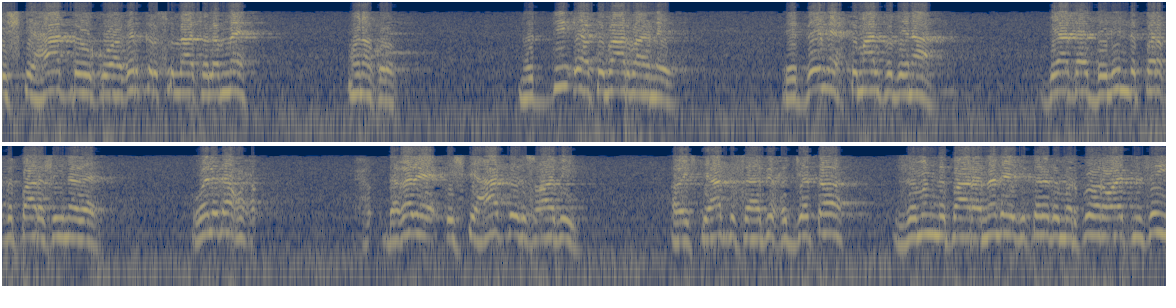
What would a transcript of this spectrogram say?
اجتهاد به کو اگر رسول الله صلی الله علیه وسلم نه مونږ کو نو دې اعتبار باندې دې به احتمال په بنا بیا دا دلیل د فرق د پاره شي نه ده ولې دا دغه اجتهاد د صحابي او اجتهاد د صحابي حجت زمنګ د پاره نه ده چې کله د مرفوع روایت نه شي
